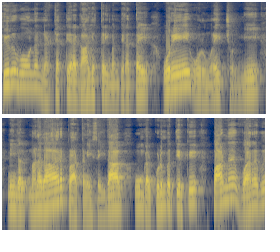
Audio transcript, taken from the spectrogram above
திருவோண நட்சத்திர காயத்ரி மந்திரத்தை ஒரே ஒரு முறை சொல்லி நீங்கள் மனதார பிரார்த்தனை செய்தால் உங்கள் குடும்பத்திற்கு பண வரவு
